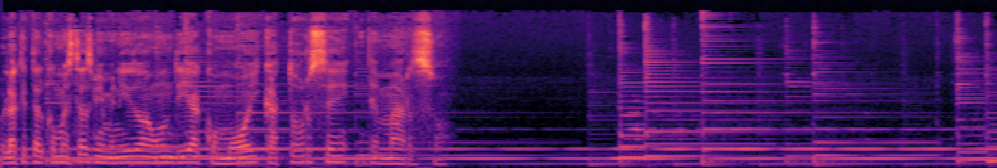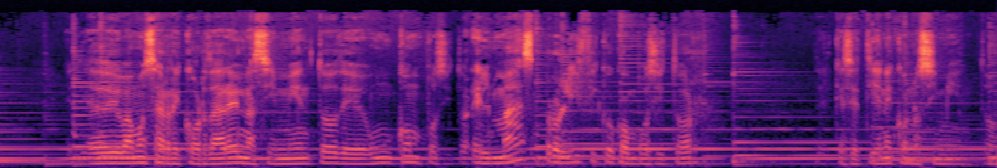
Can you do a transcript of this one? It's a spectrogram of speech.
Hola, ¿qué tal? ¿Cómo estás? Bienvenido a un día como hoy, 14 de marzo. De hoy vamos a recordar el nacimiento de un compositor, el más prolífico compositor del que se tiene conocimiento.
